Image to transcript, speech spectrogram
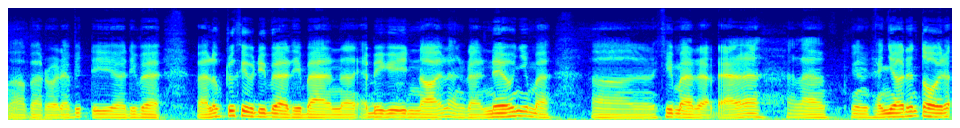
uh, và rồi David đi ờ, đi về. Và lúc trước khi đi về thì bà ờ, Abigail nói rằng là nếu như mà uh, khi mà đã, đã là ừ, hãy nhớ đến tôi đó.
